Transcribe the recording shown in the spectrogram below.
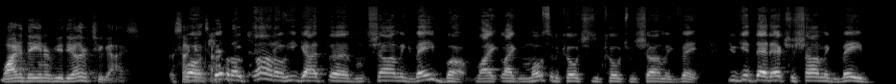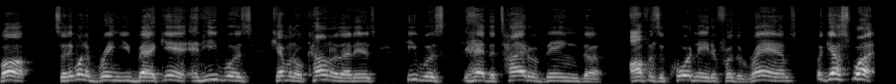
Why did they interview the other two guys? well, time? Kevin O'Connell, he got the Sean McVay bump, like like most of the coaches who coach with Sean McVay. You get that extra Sean McVay bump, so they want to bring you back in. And he was Kevin O'Connell, that is, he was had the title of being the offensive coordinator for the Rams. But guess what?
